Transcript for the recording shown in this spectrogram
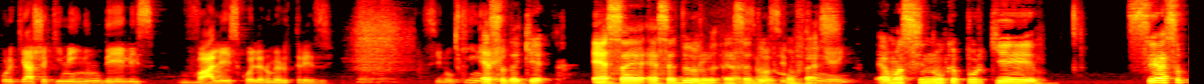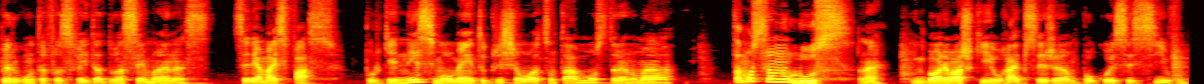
porque acha que nenhum deles vale a escolha número 13. Sinuquinha, essa daqui, essa é, essa é duro, essa, essa é, é duro, confesso. Hein? É uma sinuca porque se essa pergunta fosse feita há duas semanas, seria mais fácil. Porque nesse momento o Christian Watson tá mostrando uma. tá mostrando luz, né? Embora eu acho que o hype seja um pouco excessivo,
